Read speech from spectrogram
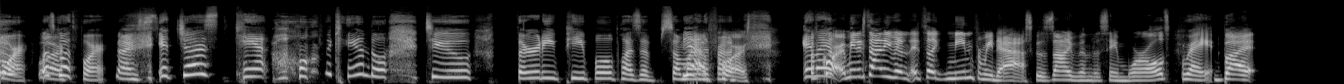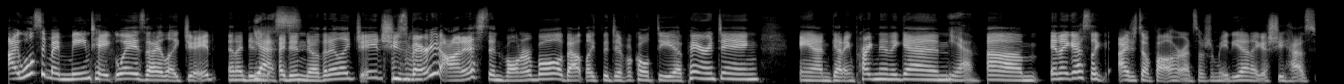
four. Let's go with four. Nice. It just can't hold the candle to thirty people plus a someone yeah, in the front. of course. And of I, course. I mean, it's not even, it's like mean for me to ask because it's not even the same world. right. But I will say my main takeaway is that I like Jade, and I didn't. Yes. I didn't know that I like Jade. She's Mhm. very honest and vulnerable about like the difficulty of parenting and getting pregnant again. Yeah. Um, and I guess like I just don't follow her on social media, and I guess she has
